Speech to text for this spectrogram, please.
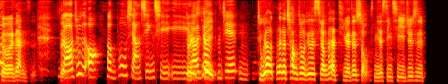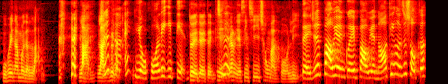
歌这样子。然后就是哦，很不想星期一，然后就直接嗯，主要那个创作就是希望大家听了这首，你的星期一就是不会那么的懒，懒就 懒这个。是可能哎、有活力一点。对对对，可以就是让你的星期一充满活力。对，就是抱怨归抱怨，然后听了这首歌，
